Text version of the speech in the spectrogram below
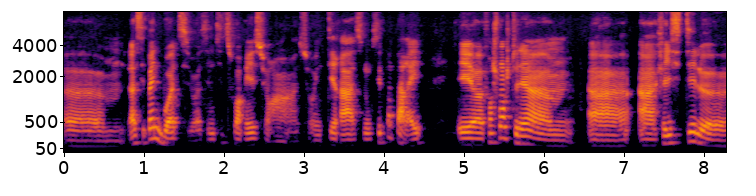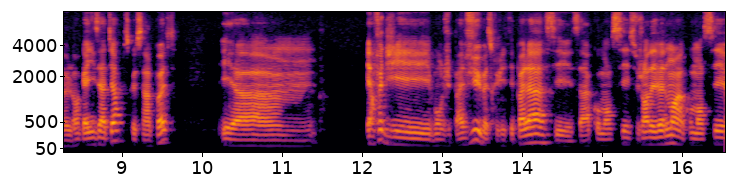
Hem, là, c'est pas une boîte? C'est une petite soirée sur un sur une terrasse, donc c'est pas pareil et heu, franchement, je tenais à, à à féliciter l'organisateur parce que c'est un pote et et en fait, j'ai bon, pas vu parce que j'étais pas là, ça a commencé ce genre d'événement a commencé,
